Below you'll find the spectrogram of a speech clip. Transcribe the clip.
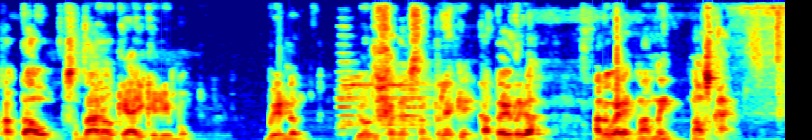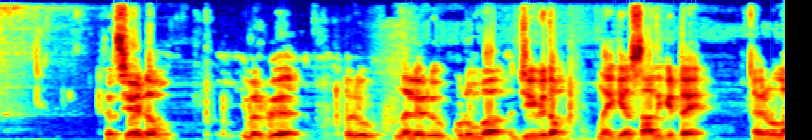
ഭർത്താവും സന്താനമൊക്കെ ആയി കഴിയുമ്പം വീണ്ടും ജ്യോതിഷ ദർശനത്തിലേക്ക് കത്തെഴുതുക. അതുവരെ നന്ദി നമസ്കാരം. തീർച്ചയായിട്ടും ഇവർക്ക് ഒരു നല്ലൊരു കുടുംബ ജീവിതം നയിക്കാൻ സാധിക്കട്ടെ. അതിനുള്ള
